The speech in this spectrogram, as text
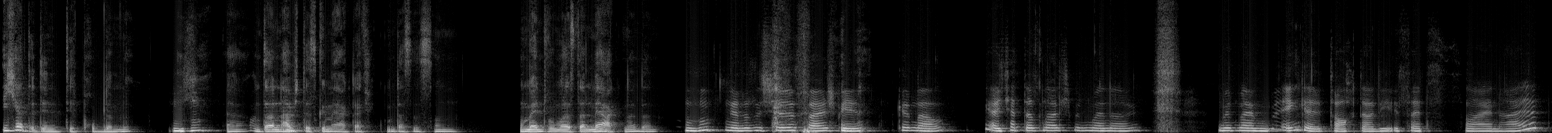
Ich hatte den, die Probleme. Mhm. Ja, und dann habe ich das gemerkt. Da kriegt man, das ist so ein Moment, wo man das dann merkt. Ne? Dann, Mhm. Ja, das ist ein schönes Beispiel. genau. Ja, ich hatte das neulich mit meiner, mit meinem Enkeltochter, die ist jetzt zweieinhalb.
